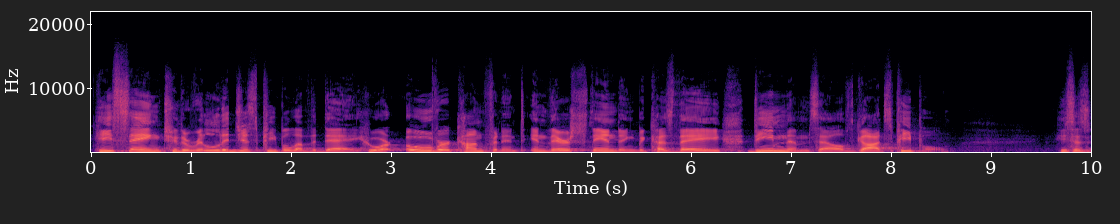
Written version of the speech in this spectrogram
He's saying to the religious people of the day who are overconfident in their standing because they deem themselves God's people, he says,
